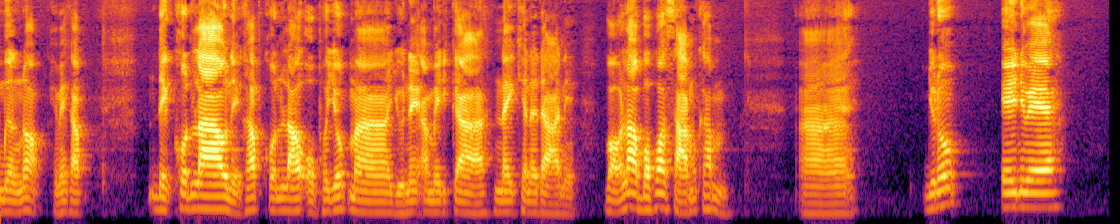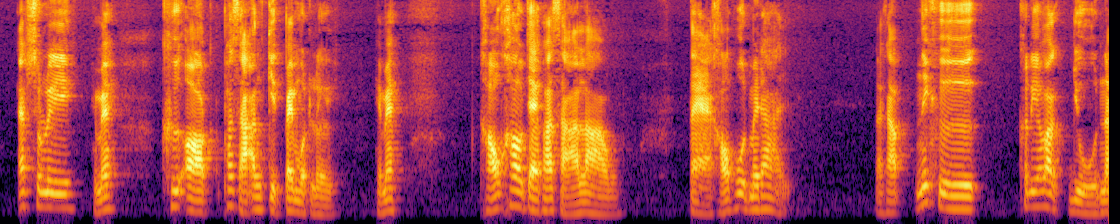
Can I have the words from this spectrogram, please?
เมืองนอกเห็นไหมครับ เด็กคนลาวเนี่ยครับคนลาวอพยพมาอยู่ในอเมริกาในแคนาดาเนี่ย บอกลาบอกพ่อสามคำอ่า you know anywhere absolutely เห็นไหมคือออกภาษาอังกฤษไปหมดเลย เห็นไหมเขาเข้าใจภาษาลาว แต่เขาพูดไม่ได้นะครับ นี่คือเขาเรียกว่าอยู่น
